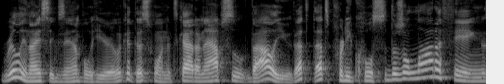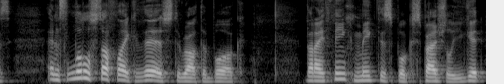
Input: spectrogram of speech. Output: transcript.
Really nice example here. Look at this one. It's got an absolute value. That's, that's pretty cool. So there's a lot of things, and it's little stuff like this throughout the book that I think make this book special. You get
